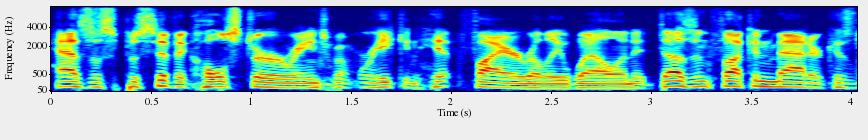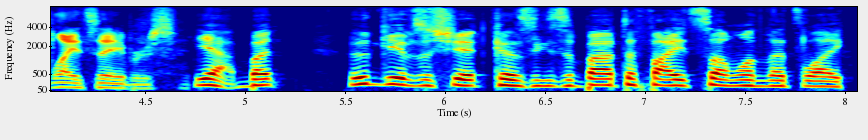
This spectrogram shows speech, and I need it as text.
has a specific holster arrangement where he can hit fire really well, and it doesn't fucking matter because lightsabers. Yeah, but who gives a shit because he's about to fight someone that's like,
